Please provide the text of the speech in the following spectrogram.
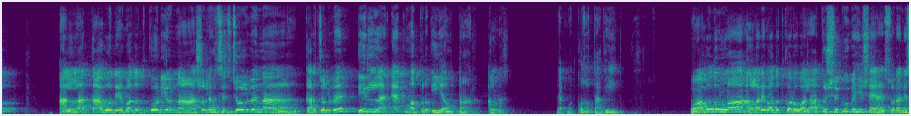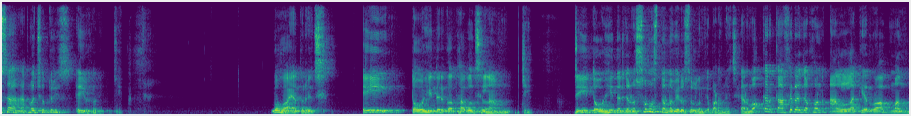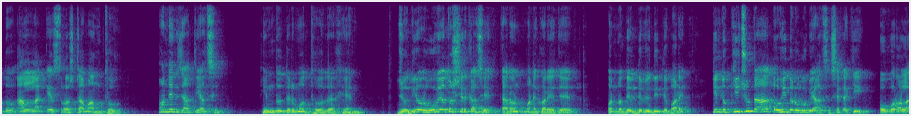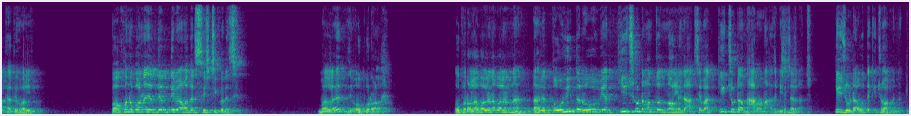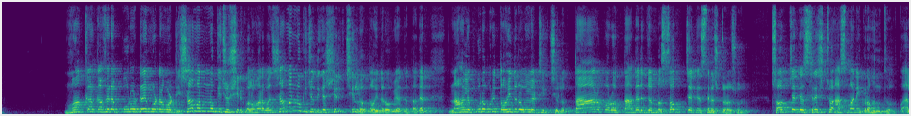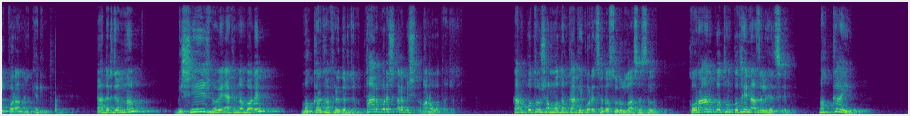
আল্লাহ তাবুদ এবাদত করিও না, আসলে হচ্ছে চলবে না। কার চলবে? ইল্লা একমাত্র ইয়াও তার আল্লাহ একমাত্র। কত তাগিদ। ওয়াবুদুল্লাহ, আল্লাহর ইবাদত করো। ওয়ালা তুশরিকু বিহি শাইআ সূরা নিসা আত্মা 36 এইভাবে। জি। বহু আয়াত রয়েছে। এই তৌহিদের কথা বলছিলাম, জি। যেই তৌহিদের জন্য সমস্ত নবী রসুলগণকে পাঠানো হয়েছে। কারণ মক্কার কাফেরা যখন আল্লাহকে রব মানত, আল্লাহকে স্রষ্টা মানত, অনেক জাতি আছে। হিন্দুদের মধ্যেও দেখেন, যদিও রবুবিয়ত শির্ক আছে, কারণ মনে করে যে অন্য দেবদেবী দিতে পারে। কিন্তু কিছুটা তৌহিদ রবুবি আছে, সেটা কি ওপর আল্লাহ কাকে বলে? কখনো বলে যে দেবদেবী আমাদের সৃষ্টি করেছে। বলে যে ওপরওয়ালা ওপরওয়ালা বলে না বলেন না? তাহলে তৌহিদ রুবিয়ার কিছুটা অন্তত নলেজ আছে বা কিছুটা ধারণা আছে, বিশ্বাস আছে? কিছুটা, ওতে কিছু হবে না। মক্কার কাফেরা পুরোটাই মোটামুটি, সামান্য কিছু শির আমরা বলছি, সামান্য কিছু দিকে শির ছিল তহিদ রবিয়াতে তাদের। না হলে পুরোপুরি তহিদ রবিয়া ঠিক ছিল। তারপরও তাদের জন্য সবচেয়ে শ্রেষ্ঠ রসুল সবচেয়ে শ্রেষ্ঠ আসমানি গ্রন্থ আল কোরআনুল করিম। তাদের জন্য? বিশেষভাবে এক নম্বরে মক্কার কাফেরদের জন্য, তারপরে সারা বিশ্বের মানবতার জন্য। কারণ প্রথম সম্বোধন কাকে করেছেন রসুল্লাহ সাল্লাম কোরআন প্রথম কোথায় নাজল হয়েছে? মক্কাই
